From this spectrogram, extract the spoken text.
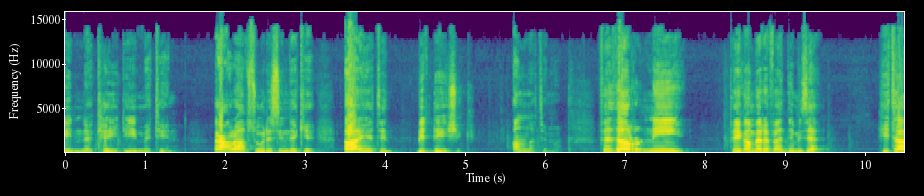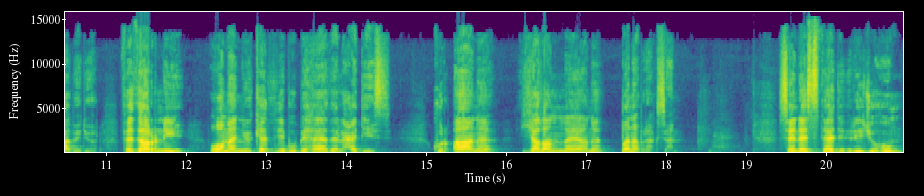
اِنَّ كَيْد۪ي مَت۪ينَ A'raf suresindeki ayetin bir değişik anlatımı. Fezarni Peygamber Efendimiz'e hitap ediyor. Fezarni men yukezzibu bihâzel hadis. Kur'an'ı yalanlayanı bana bırak sen. Senestedricuhum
